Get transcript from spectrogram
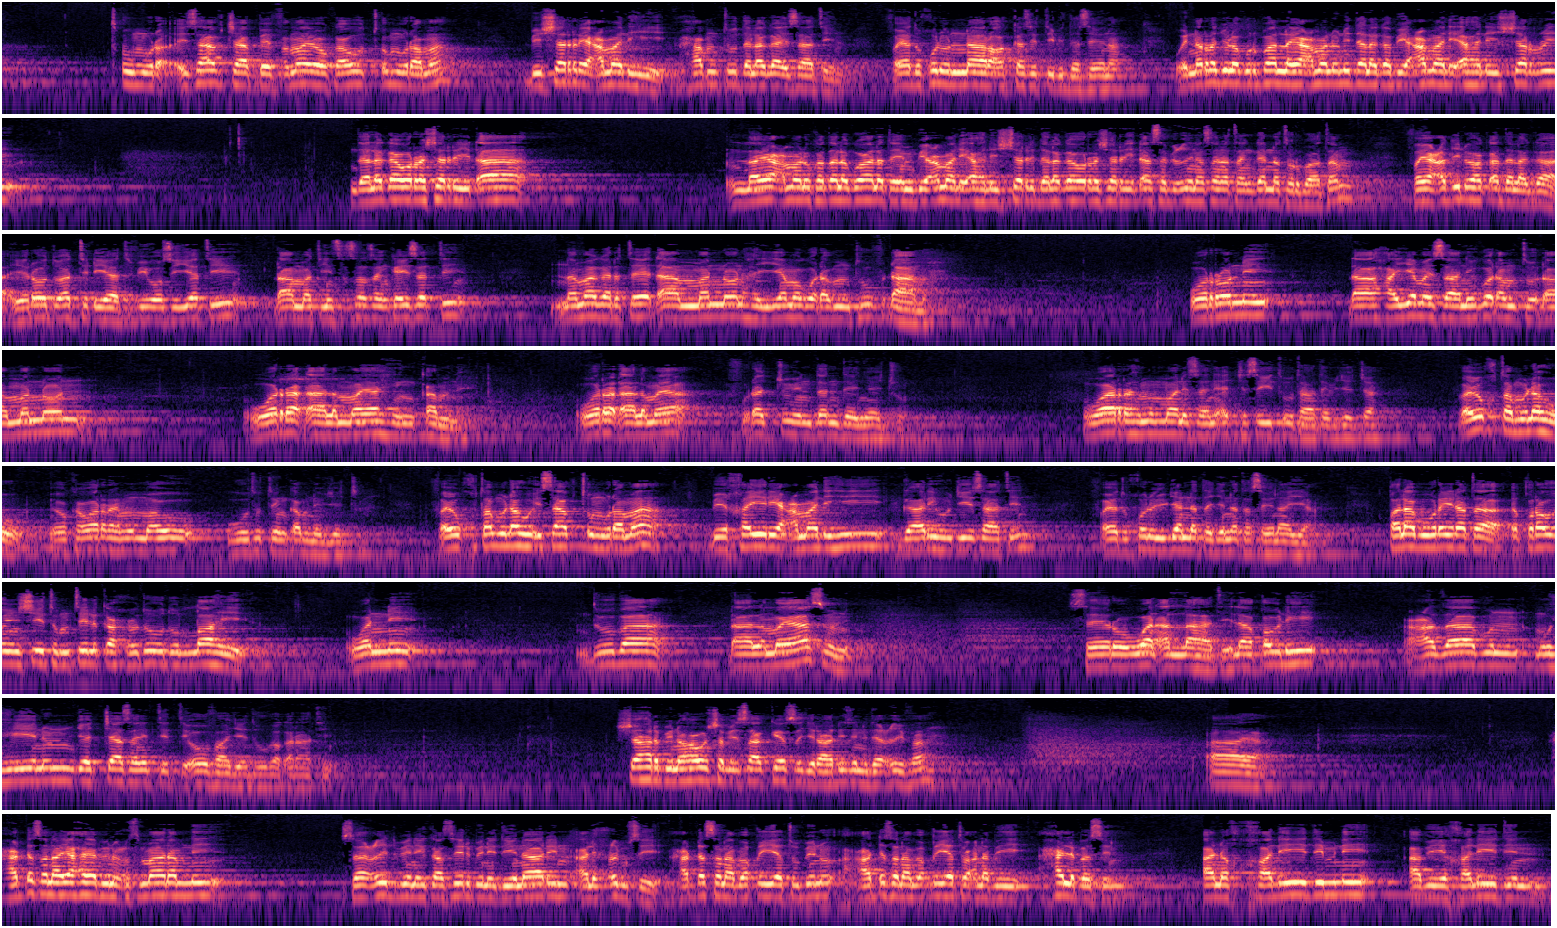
طمر إساف شاب فما يوكاو طمرما بشر عمله حمت دلقا إساتين فيدخل النار أكست بدسينا وإن الرجل قربان لا يعمل ندلق بعمل أهل الشر. دلقا ور شر لا يعمل كدلق والة بعمل أهل الشر. دلقا ور شر سبعين سنة جنة ترباتم. فيعدلها كدلقا يرود أتريات في وصيتي. دامتين سساسا كيستي. نما قرتي دامنون هيما قدامتوف دامه warroonni hayyama isaanii godhamtu dhaammannoon warra dhaalmaya hin qabne warra dhaalmaya fudhachuu hin dandeenye jechuudha waan rahimummaan isaanii achi siixuu taateef jecha fayyuktamu lahu yookaan waan rahimummaa guutuutti hin qabneef jecha fayyuktamu lahu isaaf xumuramaa بخير عمله قاري هجيسات فيدخل الجنة جنة سينايا قال أبو هريرة اقرأوا إن شئتم تلك حدود الله واني دوبا المياس سيروان الله إلى قوله عذاب مهين جتشاسا تتئوفا جدوبا قراتي. شهر بن هوشب إساك كيس جراديس ضعيفة. آية. حدثنا يحيى بن عثمان بن سعيد بن كثير بن دينار الحمصي. حدثنا بقية بن حدثنا بقية عن أبي حلبس عن خليد بن أبي خليد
